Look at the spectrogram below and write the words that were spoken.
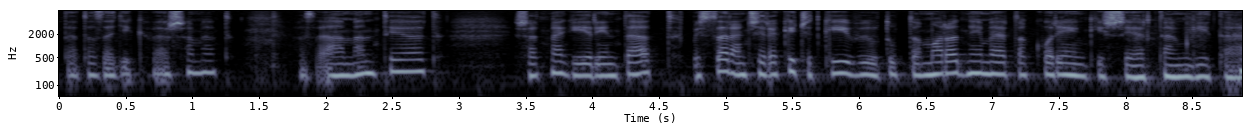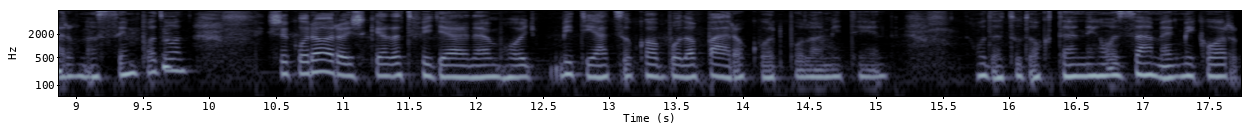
tehát az egyik versemet, az elmentélt, és hát megérintett, és szerencsére kicsit kívül tudtam maradni, mert akkor én kísértem gitáron a színpadon, és akkor arra is kellett figyelnem, hogy mit játszok abból a pár akkordból, amit én oda tudok tenni hozzá, meg mikor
